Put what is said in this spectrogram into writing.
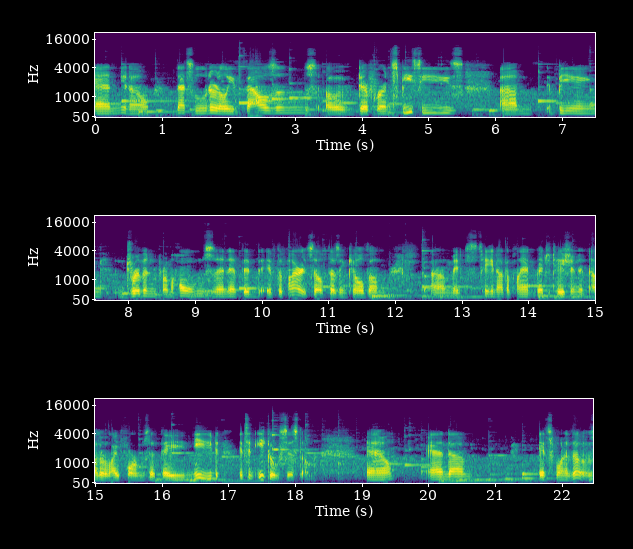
And, you know, that's literally thousands of different species um, being driven from homes, and if the if the fire itself doesn't kill them, um, it's taking out the plant, vegetation, and other life forms that they need. It's an ecosystem, you know, and um, it's one of those.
